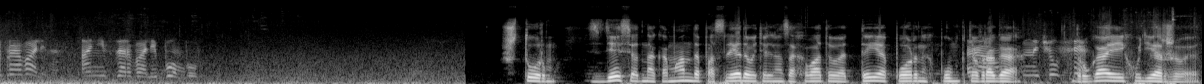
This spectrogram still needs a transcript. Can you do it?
Задание провалено. Они взорвали бомбу. Штурм. Здесь одна команда последовательно захватывает три опорных пункта врага, Раунд начался. другая их удерживает.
